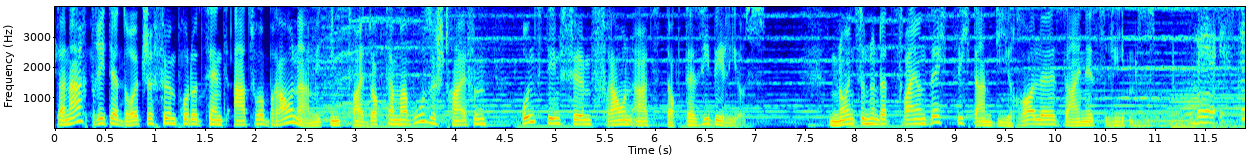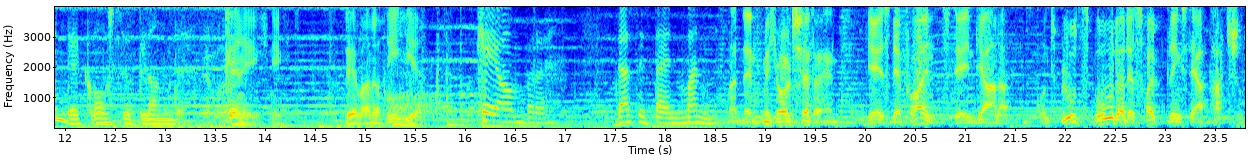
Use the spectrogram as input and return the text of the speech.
Danach dreht der deutsche Filmproduzent Arthur Brauner mit ihm zwei Dr. Mabuse-Streifen und den Film Frauenarzt Dr. Sibelius. 1962 dann die Rolle seines Lebens. Wer ist denn der große Blonde? Kenne ich nicht. Der war noch nie hier. Que hombre. Das ist ein Mann. Man nennt mich Old Shatterhand. Er ist der Freund der Indianer und Blutsbruder des Häuptlings der Apachen.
